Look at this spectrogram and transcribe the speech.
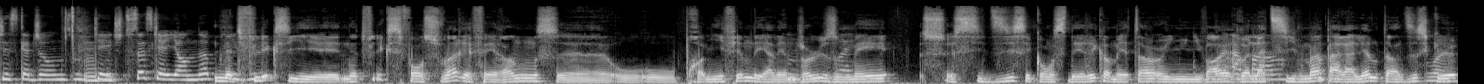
Jessica Jones, Luke Mhm. Cage, tout ça, est-ce qu'il y en a prévu? Netflix, ils, Netflix ils font souvent référence euh, au, au premier film des Avengers, Mhm, ouais. mais ceci dit, c'est considéré comme étant un univers relativement parallèle, tandis Ouais. que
